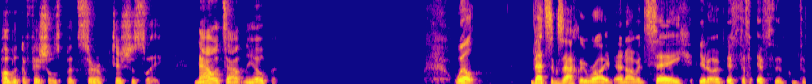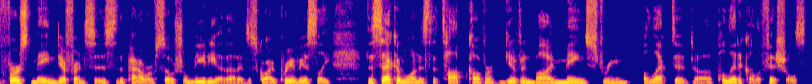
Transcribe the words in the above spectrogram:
public officials, but surreptitiously. Now it's out in the open. Well, that's exactly right, and I would say, you know, if, if the if the, the first main difference is the power of social media that I described previously, the second one is the top cover given by mainstream elected uh, political officials.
